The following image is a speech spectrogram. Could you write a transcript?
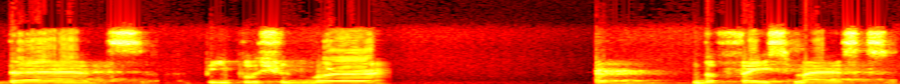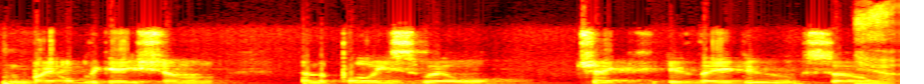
that people should wear the face masks by obligation, and the police will check if they do so. Yeah.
